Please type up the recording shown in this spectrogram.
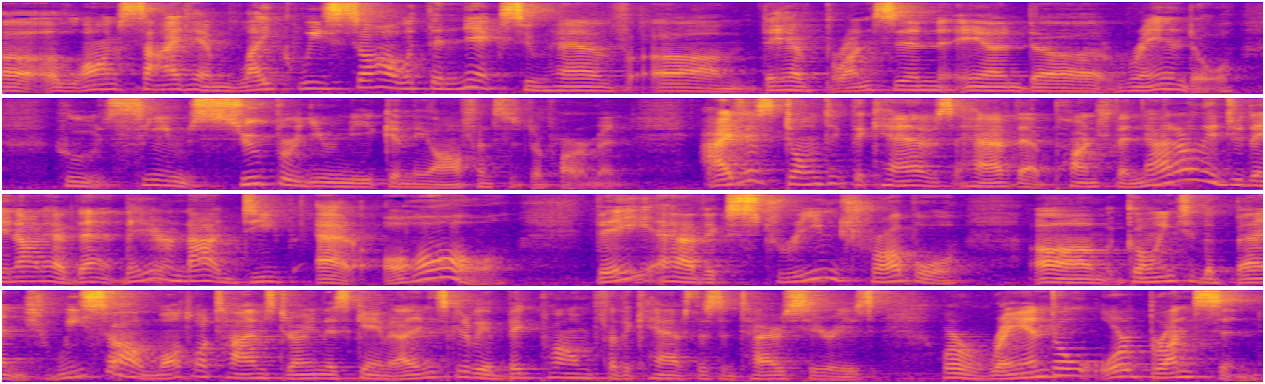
uh, alongside him like we saw with the Knicks, who have um, they have Brunson and uh, Randle, who seem super unique in the offensive department. I just don't think the Cavs have that punch. That not only do they not have that, they are not deep at all. They have extreme trouble um, going to the bench. We saw multiple times during this game, and I think it's going to be a big problem for the Cavs this entire series, where Randle or Brunson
